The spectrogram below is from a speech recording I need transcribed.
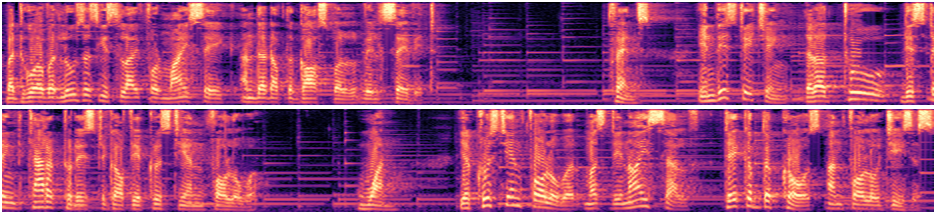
but whoever loses his life for my sake and that of the gospel will save it. Friends, in this teaching, there are two distinct characteristics of a Christian follower. One, a Christian follower must deny self, take up the cross, and follow Jesus.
